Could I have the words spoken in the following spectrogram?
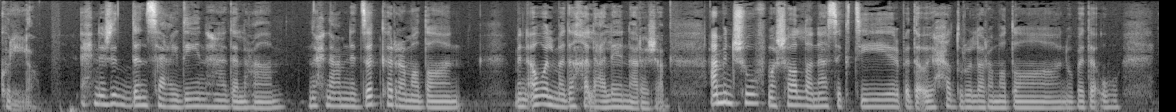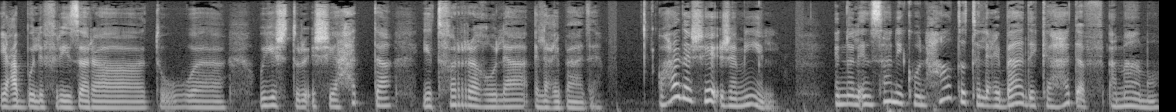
كله. إحنا جدا سعيدين هذا العام. نحن عم نتذكر رمضان من أول ما دخل علينا رجب. عم نشوف ما شاء الله ناس كتير بدأوا يحضروا لرمضان وبدأوا يعبوا الفريزرات و... ويشتروا أشياء حتى يتفرغوا للعبادة. وهذا شيء جميل. إنه الإنسان يكون حاطط العبادة كهدف أمامه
